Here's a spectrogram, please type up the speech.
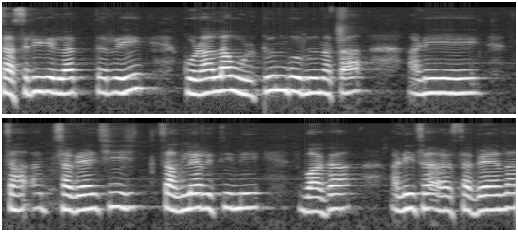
सासरी गेलात तरी कुणाला उलटून बोलू नका आणि चा सगळ्यांशी चांगल्या रीतीने वागा आणि स सगळ्यांना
